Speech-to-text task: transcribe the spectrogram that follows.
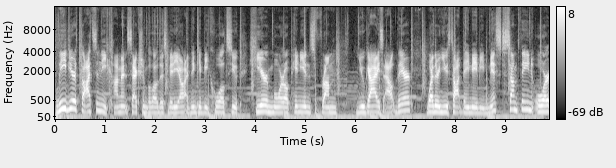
leave your thoughts in the comment section below this video. I think it'd be cool to hear more opinions from you guys out there, whether you thought they maybe missed something or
